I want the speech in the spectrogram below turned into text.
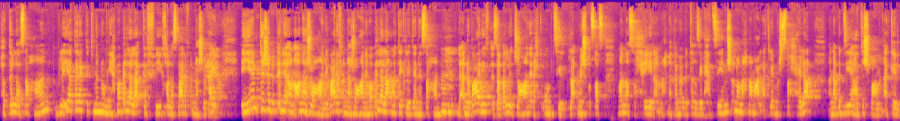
بحط لها صحن بلاقيها تركت منه منيح. ما بقول لها لا كفي خلص بعرف إنها شبعت أيام بتجي بتقول لي إنه أنا جوعانة بعرف إنها جوعانة. ما بقول لها لا ما تاكلي ثاني صحن. لأنه بعرف إذا ضلت جوعانة رح تقوم تصير. لا مش قصص منا صحية لأنه نحن كمان بالتغذية الحدسيه مش إنه نحن مع الأكل مش صحي لا. أنا بدي إياها تشبع من أكل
